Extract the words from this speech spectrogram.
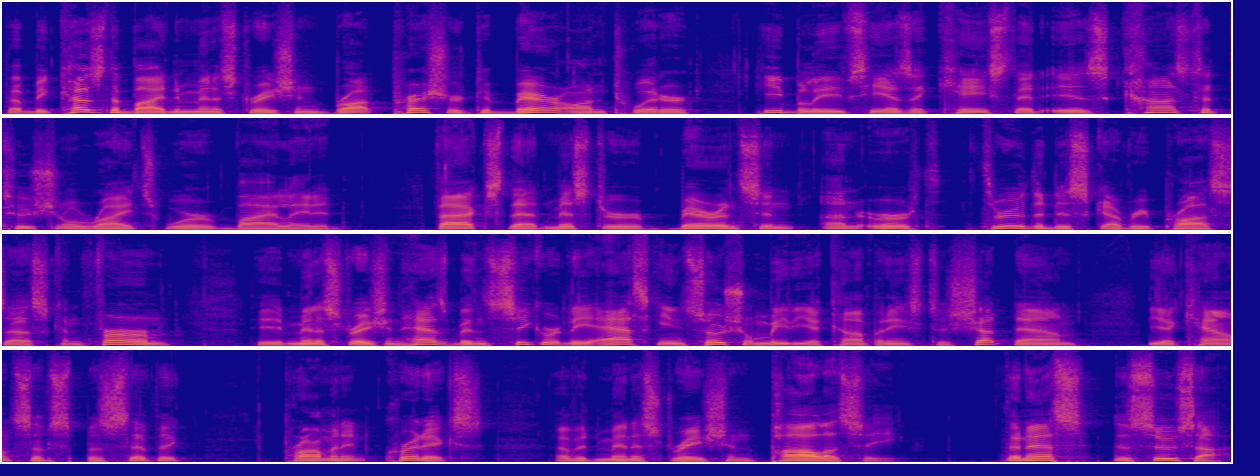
But because the Biden administration brought pressure to bear on Twitter, he believes he has a case that his constitutional rights were violated. Facts that Mr. Berenson unearthed through the discovery process confirm the administration has been secretly asking social media companies to shut down the accounts of specific prominent critics of administration policy. Dinesh D'Souza.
